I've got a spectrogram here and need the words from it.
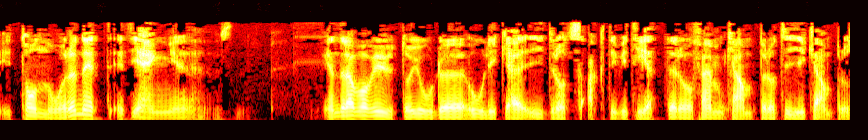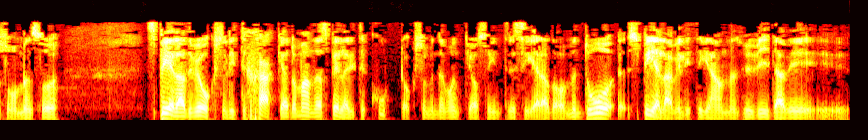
i tonåren ett, ett gäng eh, Endera Ändra var vi ute och gjorde olika idrottsaktiviteter och femkamper och tiokamper och så men så spelade vi också lite schack, ja de andra spelade lite kort också men det var inte jag så intresserad av. Men då spelade vi lite grann men huruvida vi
